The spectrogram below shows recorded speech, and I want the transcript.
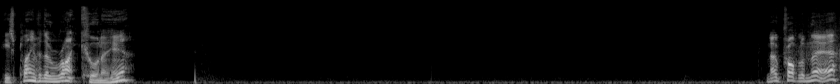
He's playing for the right corner here. No problem there.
